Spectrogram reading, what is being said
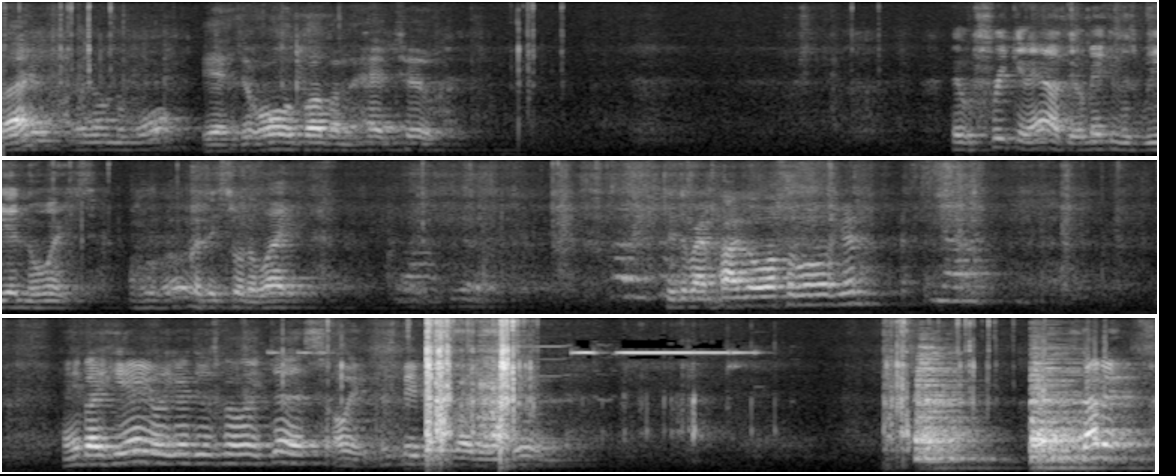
the down there, wall, too. you can see them. What? Right on the wall? Yeah, they're all above on the head too. They were freaking out. They were making this weird noise Oh, because they saw the light. Did the REM pod go off at all again? No. Anybody here? All you gotta do is go like this. Oh wait, this maybe is the right way of doing it. Stop it!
